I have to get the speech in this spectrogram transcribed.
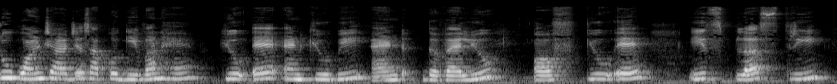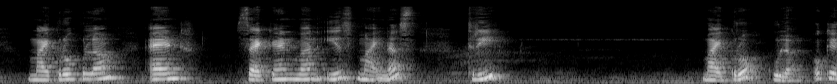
two point charges आपको गिवन है Q A and Q B and the value of Q A is plus three microcoulomb and second one is minus three micro microcoulomb okay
